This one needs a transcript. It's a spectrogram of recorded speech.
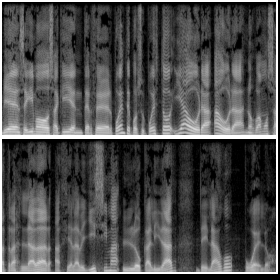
Bien, seguimos aquí en Tercer Puente, por supuesto, y ahora, ahora nos vamos a trasladar hacia la bellísima localidad de Lago Pueblo.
